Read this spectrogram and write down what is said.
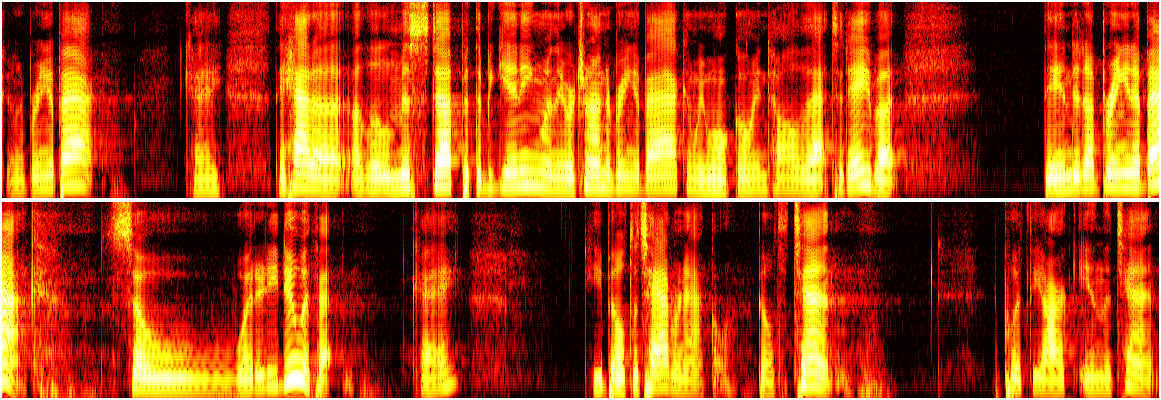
going to bring it back. Okay, they had a, a little misstep at the beginning when they were trying to bring it back, and we won't go into all of that today, but they ended up bringing it back. So, what did he do with it? Okay. He built a tabernacle, built a tent, put the ark in the tent.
